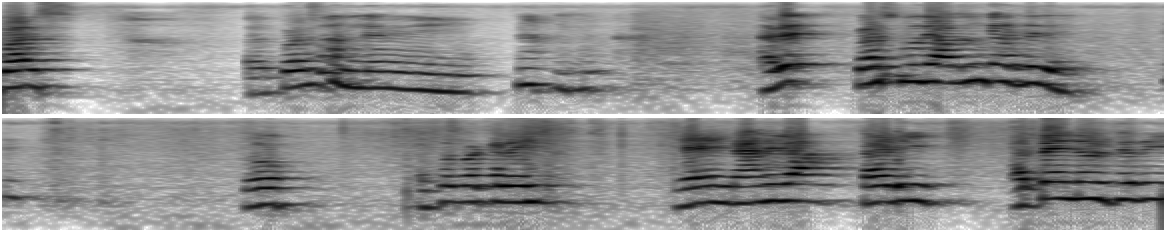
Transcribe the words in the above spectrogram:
बस बस आणले मी अरे बसमध्ये अजून काय दिले तो असं प्रकारे हे नानीला साडी हॅपी अॅनिव्हर्सरी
